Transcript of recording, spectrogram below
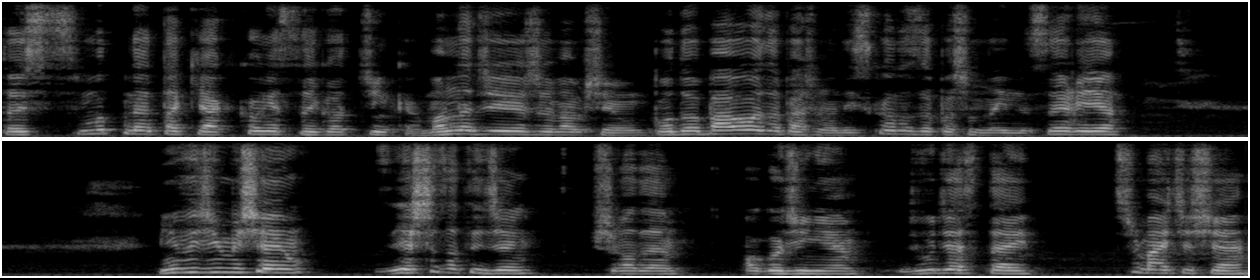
To jest smutne, tak jak koniec tego odcinka. Mam nadzieję, że Wam się podobało. Zapraszam na Discord, zapraszam na inne serie. I widzimy się jeszcze za tydzień, w środę, o godzinie 20. Trzymajcie się.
